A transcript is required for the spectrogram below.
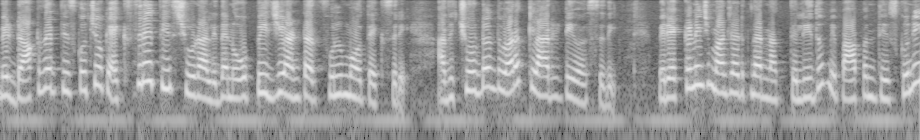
మీరు డాక్టర్ దగ్గర తీసుకొచ్చి ఒక ఎక్స్రే తీసి చూడాలి. దాన్ని ఓపీజీ అంటారు ఫుల్ మౌత్ ఎక్స్రే. అది చూడడం ద్వారా క్లారిటీ వస్తుంది. మీరు ఎక్కడి నుంచి మాట్లాడుతున్నారు నాకు తెలియదు మీ పాపను తీసుకుని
